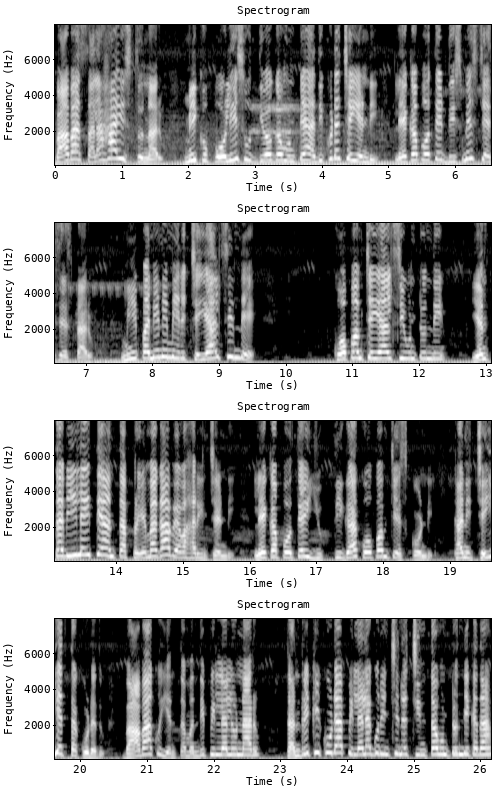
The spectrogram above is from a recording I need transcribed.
బాబా సలహా ఇస్తున్నారు. మీకు పోలీసు ఉద్యోగం ఉంటే అది కూడా చేయండి. లేకపోతే డిస్మిస్ చేసేస్తారు. మీ పనిని మీరు చేయాల్సిందే. కోపం చేయాల్సి ఉంటుంది. ఎంత వీలైతే అంత ప్రేమగా వ్యవహరించండి. లేకపోతే యుక్తిగా కోపం చేసుకోండి. కానీ చెయ్యెత్తకూడదు. బాబాకు ఎంతమంది పిల్లలు ఉన్నారు తండ్రికి కూడా పిల్లల గురించిన చింత ఉంటుంది కదా?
